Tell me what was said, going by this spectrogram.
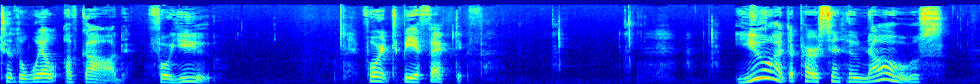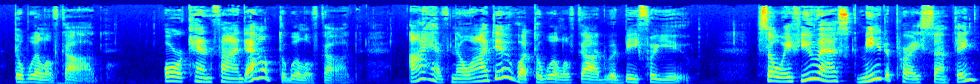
to the will of God for you, for it to be effective. You are the person who knows the will of God or can find out the will of God. I have no idea what the will of God would be for you. So if you ask me to pray something,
